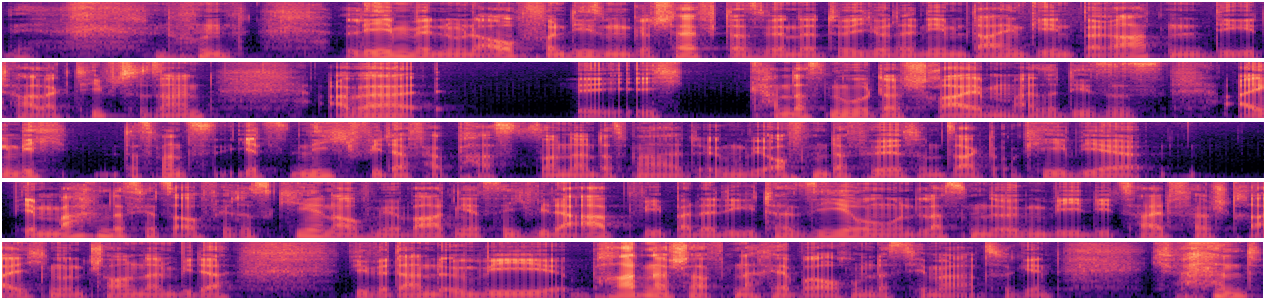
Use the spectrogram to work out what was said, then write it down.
nun leben wir nun auch von diesem Geschäft, dass wir natürlich Unternehmen dahingehend beraten, digital aktiv zu sein. Aber ich kann das nur unterschreiben. Also dieses eigentlich, dass man es jetzt nicht wieder verpasst, sondern dass man halt irgendwie offen dafür ist und sagt, okay, wir wir machen das jetzt auch, wir riskieren auch, wir warten jetzt nicht wieder ab, wie bei der Digitalisierung und lassen irgendwie die Zeit verstreichen und schauen dann wieder, wie wir dann irgendwie Partnerschaften nachher brauchen, um das Thema anzugehen. Ich fand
